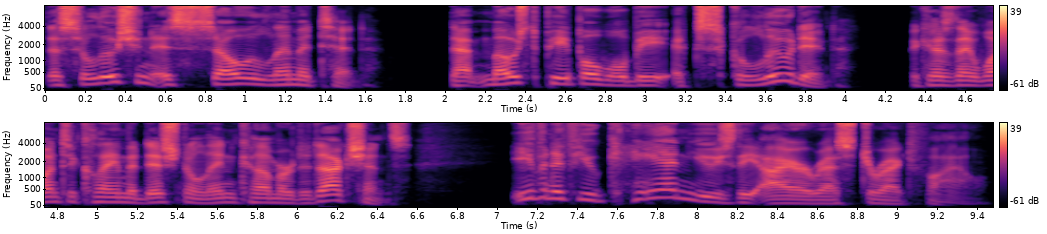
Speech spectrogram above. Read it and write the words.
The solution is so limited that most people will be excluded because they want to claim additional income or deductions, even if you can use the IRS direct file.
